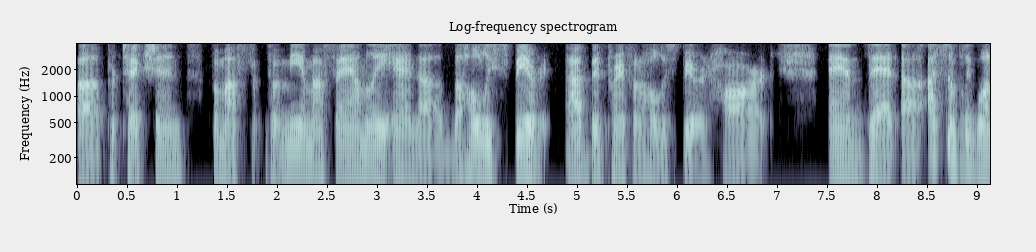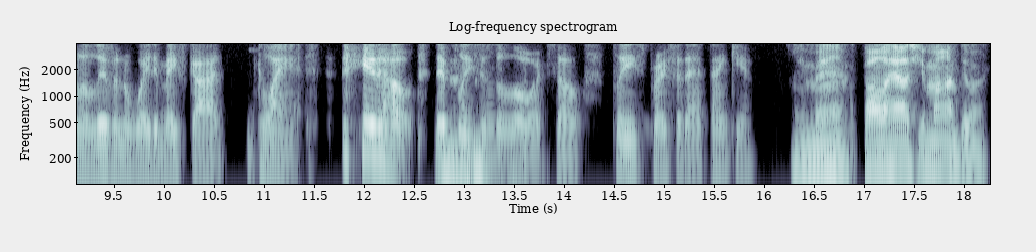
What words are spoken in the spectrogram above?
uh, protection for my for me and my family and uh, the Holy Spirit. I've been praying for the Holy Spirit hard, and that uh, I simply want to live in a way that makes God glad. You know that mm-hmm. pleases the Lord. So please pray for that. Thank you. Amen. Paula, how's your mom doing?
